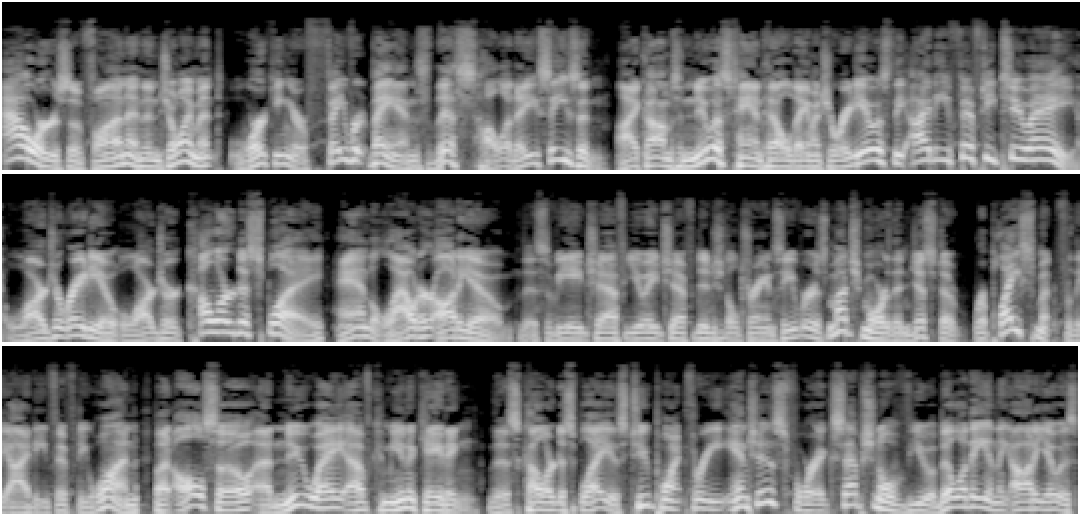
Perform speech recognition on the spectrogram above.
hours of fun and enjoyment working your favorite bands this holiday season. ICOM's newest handheld amateur radio is the ID52A. Larger radio, larger color display, and louder audio. This VHF UHF digital transceiver is much more than just a replacement for the ID51, but also a new way of communicating. This color display is 2.3 inches for exceptional viewability and the audio is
